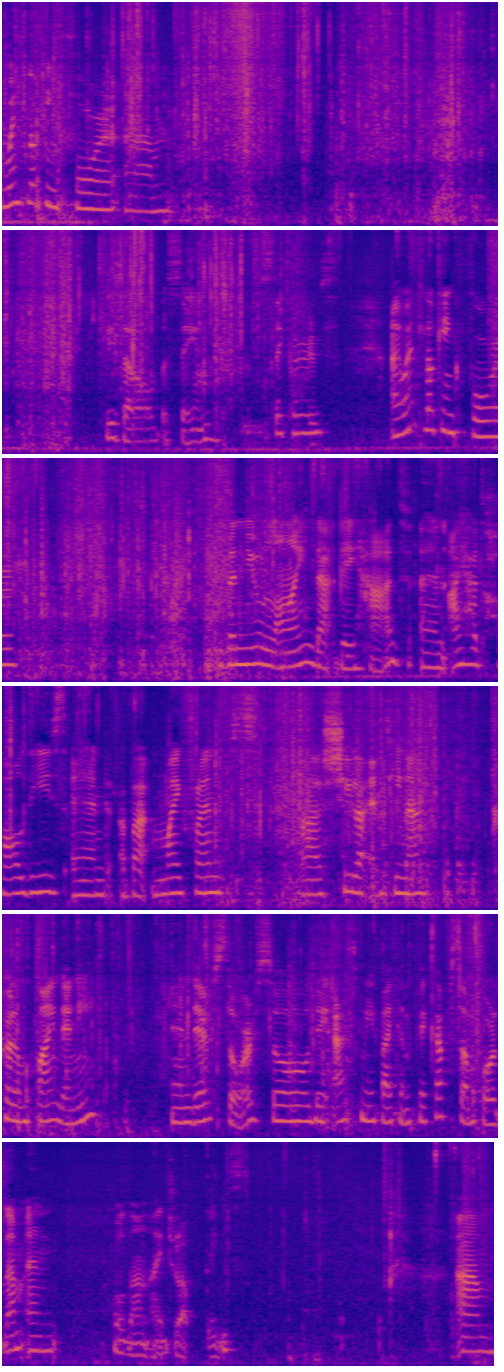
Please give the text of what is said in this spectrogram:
I went looking for um, these are all the same stickers. I went looking for the new line that they had and I had hauled these and about my friends uh, Sheila and Tina couldn't find any in their store so they asked me if I can pick up some for them and hold on I dropped things um,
